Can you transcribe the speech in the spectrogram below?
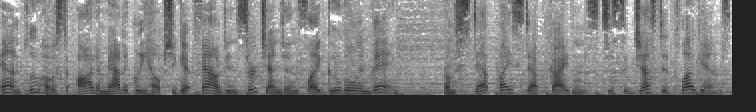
And Bluehost automatically helps you get found in search engines like Google and Bing. From step-by-step guidance to suggested plugins,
